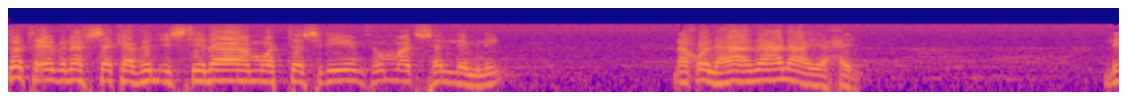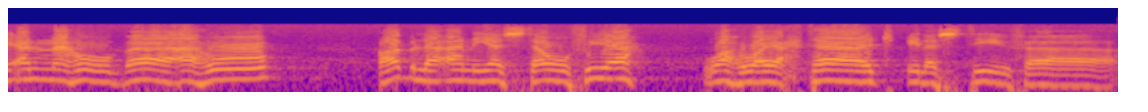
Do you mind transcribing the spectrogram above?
تتعب نفسك في الاستلام والتسليم ثم تسلمني. نقول هذا لا يحل لأنه باعه قبل أن يستوفيه وهو يحتاج إلى استيفاء.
